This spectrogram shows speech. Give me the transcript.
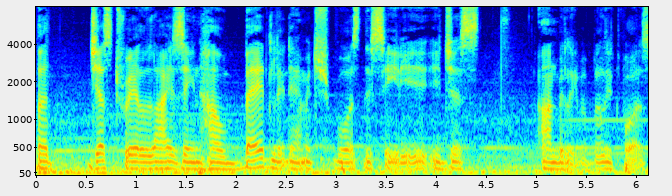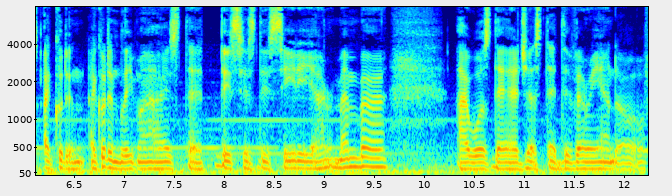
But just realizing how badly damaged was the city, it just unbelievable it was. I couldn't I couldn't believe my eyes that this is the city I remember. I was there just at the very end of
